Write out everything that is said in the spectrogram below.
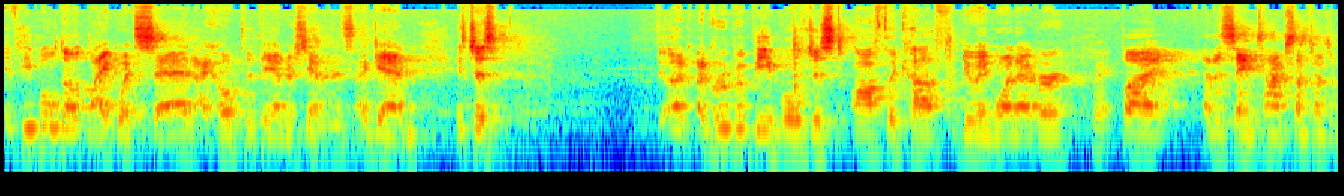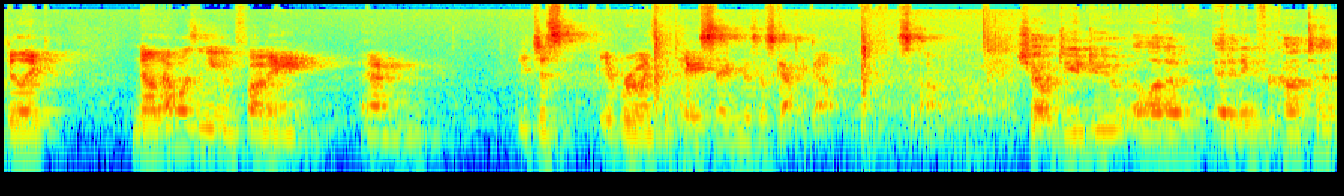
if people don't like what's said, I hope that they understand that it's again, it's just a, a group of people just off the cuff doing whatever. Right. But at the same time, sometimes I'll be like, no, that wasn't even funny, and it just it ruins the pacing. This has got to go. So. Cheryl, do you do a lot of editing for content?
